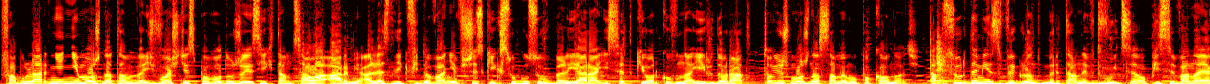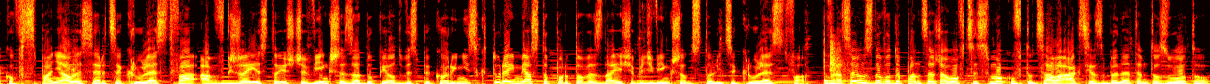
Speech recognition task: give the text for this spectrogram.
Fabularnie nie można tam wejść właśnie z powodu, że jest ich tam cała armia, ale zlikwidowanie wszystkich sługusów Beliara i setki orków na Irdorat to już można samemu pokonać. Absurdem jest wygląd Myrtany w dwójce, opisywana jako wspaniałe serce królestwa, a w grze jest to jeszcze większe zadupie od wyspy Korinis, której miasto portowe zdaje się być większe od stolicy królestwa. Wracając znowu do pancerza łowcy smoków, to cała akcja z Benetem to złoto.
